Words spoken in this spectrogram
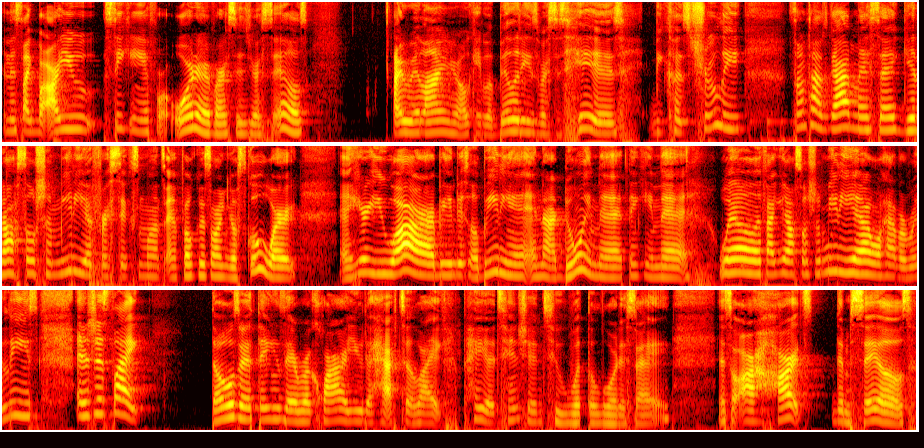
And it's like, but are you seeking it for order versus yourselves? Are you relying on your own capabilities versus his? Because truly, sometimes God may say, get off social media for six months and focus on your schoolwork. And here you are being disobedient and not doing that, thinking that, well, if I get off social media, I will have a release. And it's just like, those are things that require you to have to like pay attention to what the Lord is saying. And so our hearts themselves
